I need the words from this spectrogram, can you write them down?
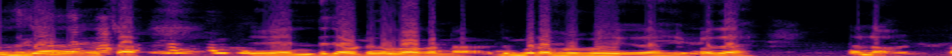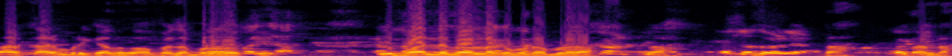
ഇല്ല എന്റെ ചവിട്ടങ്ങൾ നോക്കണ്ട. ഇത് ഇവിടെ ഇപ്പൊ- കണ്ടോ? ആൾക്കാരും പിടിക്കാന്ന് കുഴപ്പമില്ല. ഇവിടെ നോക്കി. ഈ പല്ലും തൊള്ളൊക്കെ ഇവിടെ ഇവിടെ കണ്ടോ?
